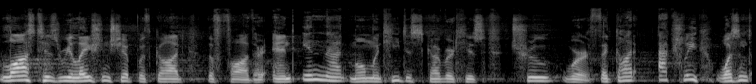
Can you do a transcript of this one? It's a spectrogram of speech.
lost his relationship with God the Father. And in that moment, he discovered his true worth that God actually wasn't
